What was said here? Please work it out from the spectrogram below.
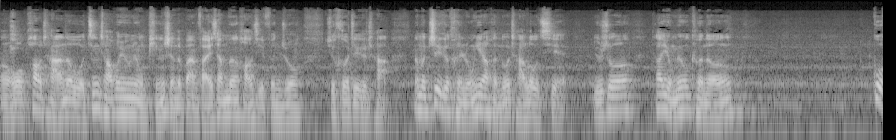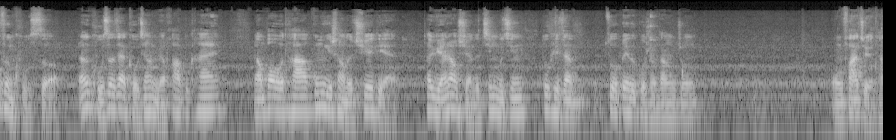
嗯，我泡茶呢，我经常会用那种评审的办法，一下焖好几分钟去喝这个茶。那么这个很容易让很多茶漏怯，比如说它有没有可能过分苦涩，然后苦涩在口腔里面化不开，然后包括它工艺上的缺点，它原料选的精不精，都可以在做杯的过程当中，我们发掘它。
